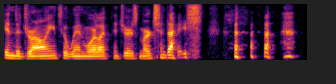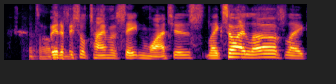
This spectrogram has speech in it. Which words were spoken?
in the drawing to win Warlock Pinchers merchandise. That's awesome. we had official time of Satan watches. Like, so I love like,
